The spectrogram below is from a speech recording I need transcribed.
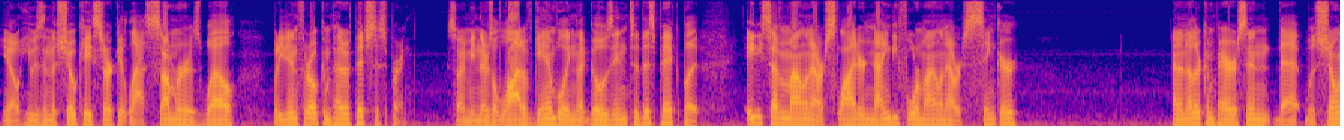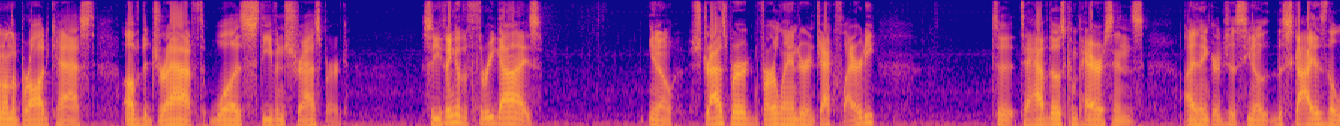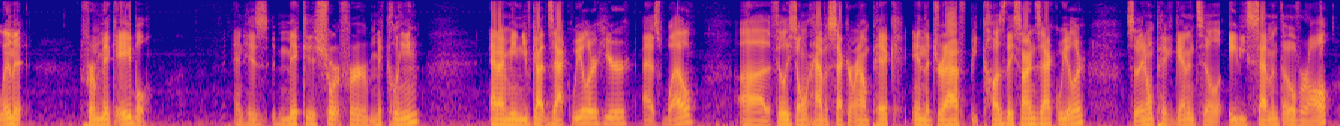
you know, he was in the showcase circuit last summer as well, but he didn't throw a competitive pitch this spring. So, I mean, there's a lot of gambling that goes into this pick, but 87 mile an hour slider, 94 mile an hour sinker. And another comparison that was shown on the broadcast of the draft was Stephen Strasburg. So you think of the three guys, you know, Strasburg, Verlander, and Jack Flaherty. To to have those comparisons, I think are just you know the sky is the limit for Mick Abel and his Mick is short for McLean. And I mean, you've got Zack Wheeler here as well. Uh, the Phillies don't have a second round pick in the draft because they signed Zack Wheeler. So they don't pick again until 87th overall.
